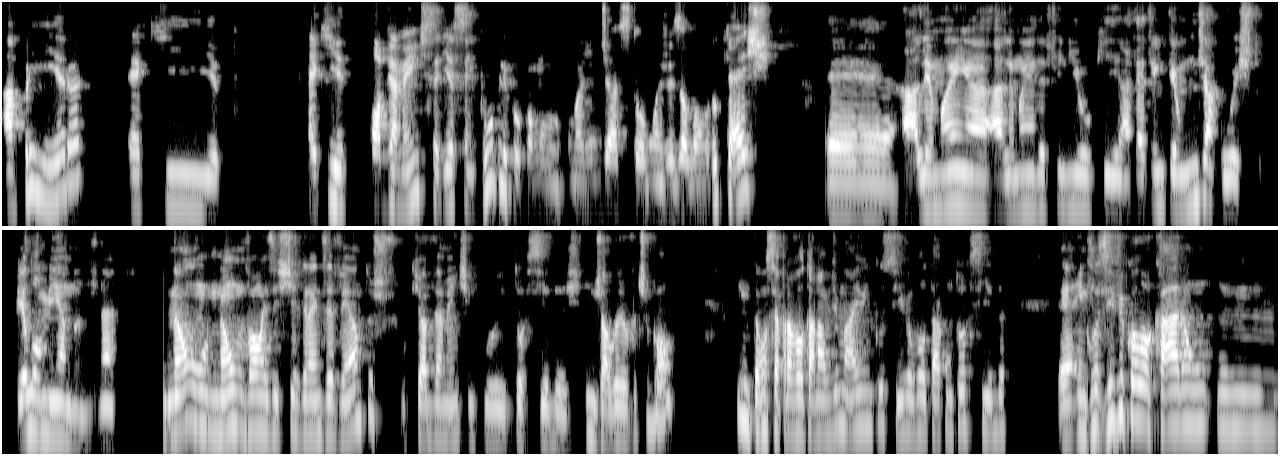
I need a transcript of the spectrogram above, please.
A primeira é que é que obviamente seria sem público, como, como a gente já citou algumas vezes ao longo do cast, é, a, Alemanha, a Alemanha definiu que até 31 de agosto, pelo menos, né, não, não vão existir grandes eventos, o que obviamente inclui torcidas em jogos de futebol. Então, se é para voltar 9 de maio, é impossível voltar com torcida. É, inclusive, colocaram um,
